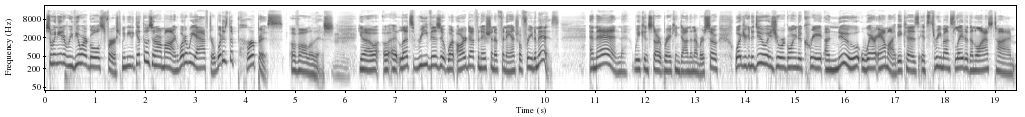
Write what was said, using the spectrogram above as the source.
So we need to review our goals first. We need to get those in our mind. What are we after? What is the purpose of all of this? You know, uh, let's revisit what our definition of financial freedom is. And then we can start breaking down the numbers. So what you're going to do is you are going to create a new where am I because it's 3 months later than the last time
